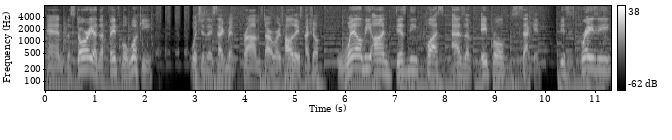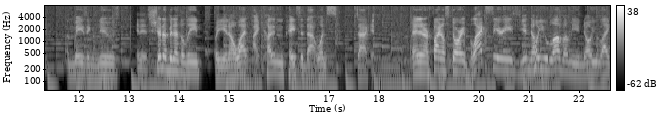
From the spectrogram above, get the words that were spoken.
and The Story of the Faithful Wookiee, which is a segment from Star Wars Holiday Special, will be on Disney Plus as of April 2nd. This is crazy, amazing news, and it should have been at the lead, but you know what? I cut and pasted that one second. And in our final story, Black Series, you know you love them, you know you like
